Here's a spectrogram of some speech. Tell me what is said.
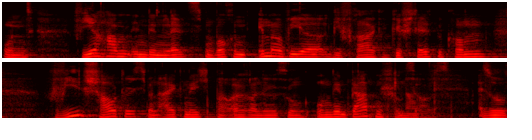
Und wir haben in den letzten Wochen immer wieder die Frage gestellt bekommen, wie schaut es denn eigentlich bei eurer Lösung um den Datenschutz aus? Also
